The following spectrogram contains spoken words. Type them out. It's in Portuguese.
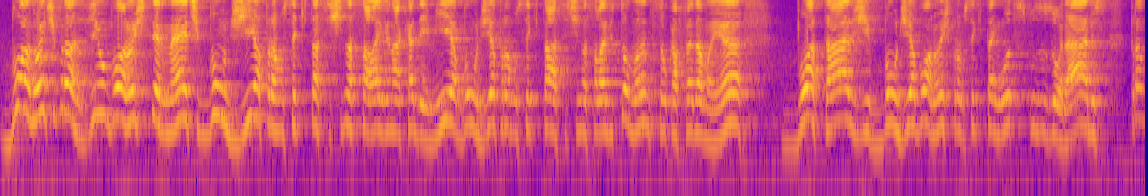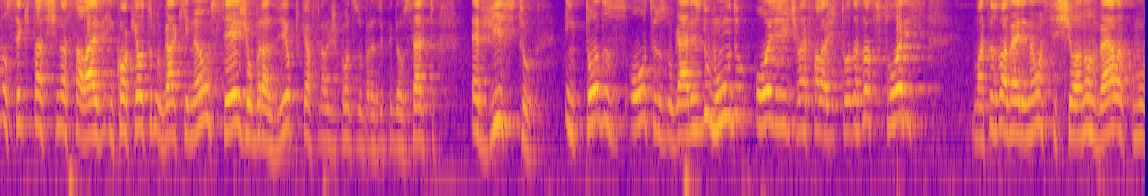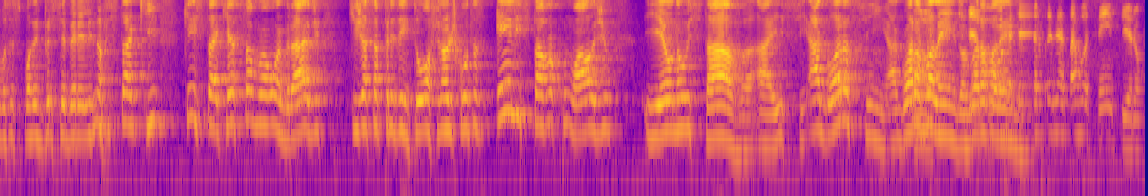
Boa noite, Brasil. Boa noite, internet. Bom dia para você que está assistindo essa live na academia. Bom dia para você que está assistindo essa live tomando seu café da manhã. Boa tarde, bom dia, boa noite para você que está em outros fusos horários. Para você que está assistindo essa live em qualquer outro lugar que não seja o Brasil, porque afinal de contas o Brasil que deu certo é visto em todos os outros lugares do mundo. Hoje a gente vai falar de todas as flores Matheus Laneri não assistiu a novela, como vocês podem perceber, ele não está aqui. Quem está aqui é Samuel Andrade, que já se apresentou, afinal de contas, ele estava com áudio e eu não estava. Aí sim, agora sim, agora valendo, agora valendo. de apresentar você, hein, Ciro?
